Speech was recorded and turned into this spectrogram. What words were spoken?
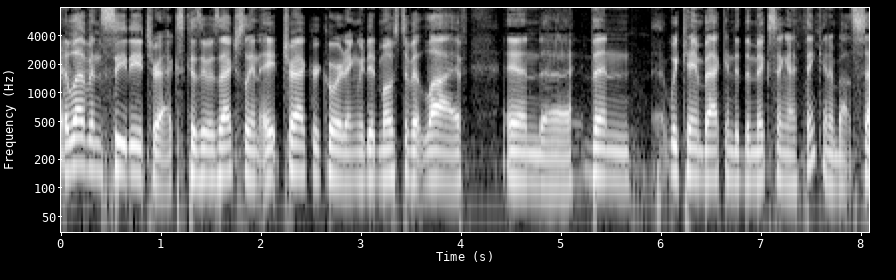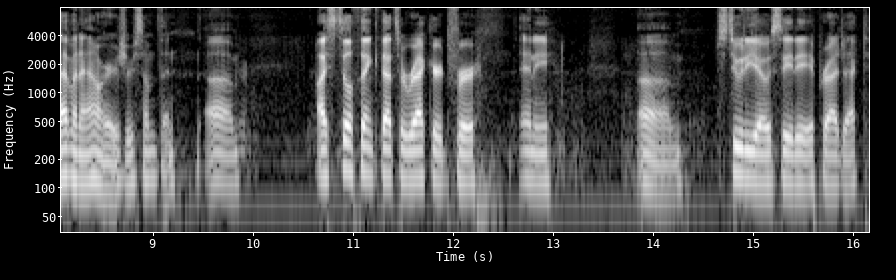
11 CD tracks because it was actually an eight track recording. We did most of it live. And uh, then we came back and did the mixing, I think, in about seven hours or something. Um, I still think that's a record for any um, studio CD project.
